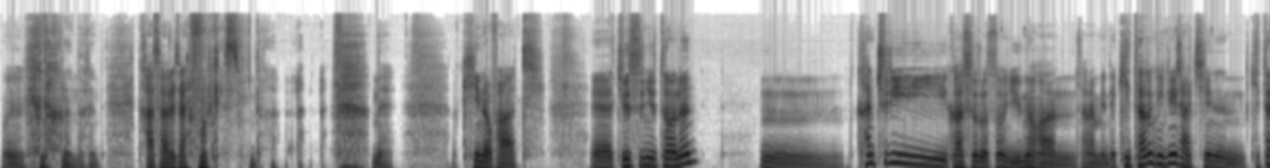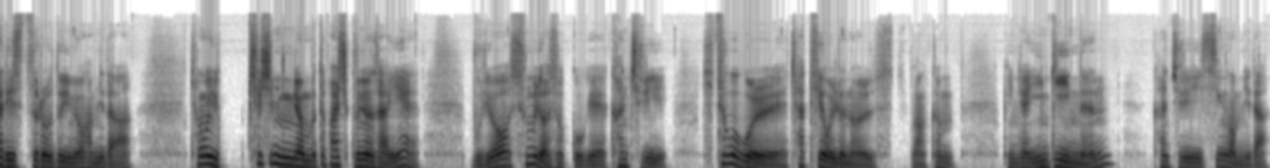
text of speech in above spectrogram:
뭐 나오는 노래 가사를 잘 모르겠습니다. 네. Queen of Hearts. 예, 주스 뉴턴은 음, 칸츄리 가수로서 유명한 사람인데 기타도 굉장히 잘 치는 기타리스트로도 유명합니다. 1976년부터 89년 사이에 무려 26곡의 칸츄리 히트곡을 차트에 올려놓을 만큼 굉장히 인기 있는 칸츄리 싱어입니다.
